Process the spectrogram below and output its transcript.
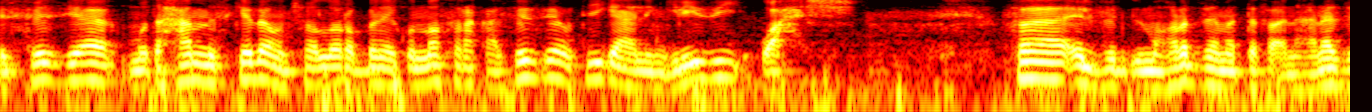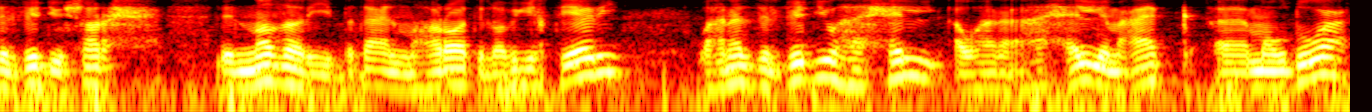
الفيزياء. متحمس كده وإن شاء الله ربنا يكون نصرك على الفيزياء وتيجي على الإنجليزي وحش. فالمهارات زي ما اتفقنا هنزل فيديو شرح للنظري بتاع المهارات اللي هو بيجي اختياري وهنزل فيديو هحل أو هحل معاك آه، موضوع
